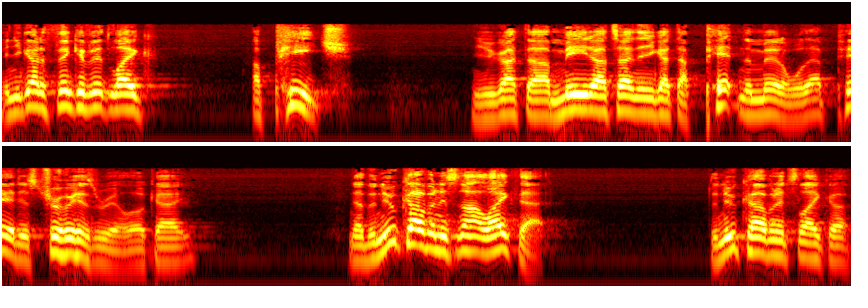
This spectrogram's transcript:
And you got to think of it like a peach. You got the meat outside, and then you got the pit in the middle. Well, that pit is true Israel, okay? Now, the new covenant's not like that. The new covenant's like a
